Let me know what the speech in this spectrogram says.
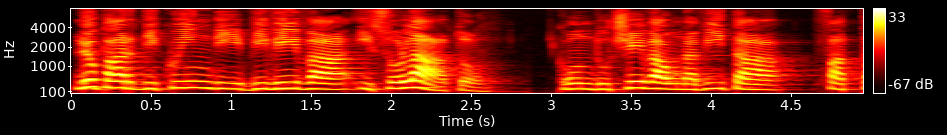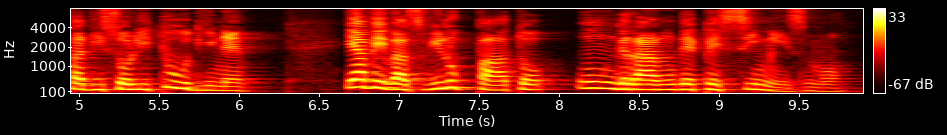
Leopardi quindi viveva isolato conduceva una vita fatta di solitudine e aveva sviluppato un grande pessimismo.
